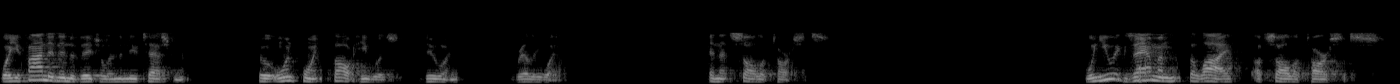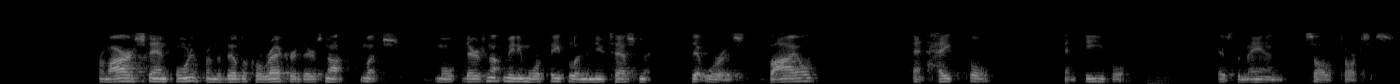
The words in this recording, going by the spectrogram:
Well, you find an individual in the New Testament who at one point thought he was doing really well. And that's Saul of Tarsus. When you examine the life of Saul of Tarsus, from our standpoint and from the biblical record, there's not much more, there's not many more people in the New Testament that were as vile and hateful and evil as the man Saul of Tarsus.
